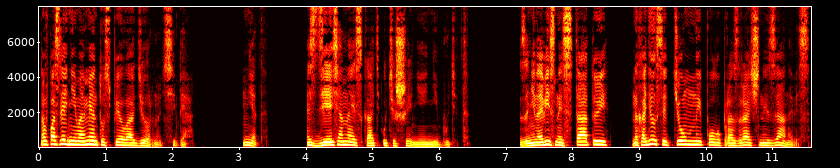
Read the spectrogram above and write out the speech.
но в последний момент успела одернуть себя. Нет, здесь она искать утешения не будет. За ненавистной статуей находился темный полупрозрачный занавес,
